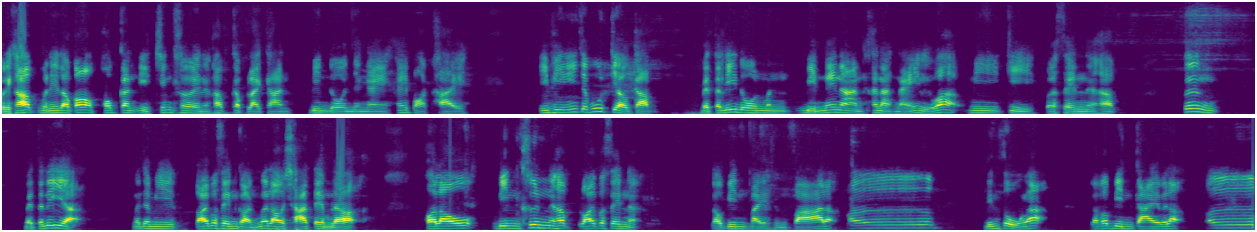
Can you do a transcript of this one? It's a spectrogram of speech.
วัสดีครับ วันนี้เราก็พบกันอีกเช่นเคยนะครับ กับรายการบินโดนยังไงให้ปลอดภัย EP นี้จะพูดเกี่ยวกับแบตเตอรี่โดนมันบินได้นานขนาดไหน หรือว่ามีกี่เปอร์เซ็นต์นะครับ ซึ่งแบตเตอรี่อะมันจะมีร้อยเปอร์เซ็นก่อนเมื่อเราชาร์จเต็มแล้ว พอเราบินขึ้นนะครับร้อยเปอร์เซ็นต์อะเราบินไปถึงฟ้าแล้วเออบินสูงล้วแล้วก็บินไกลไปแล้วเออ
